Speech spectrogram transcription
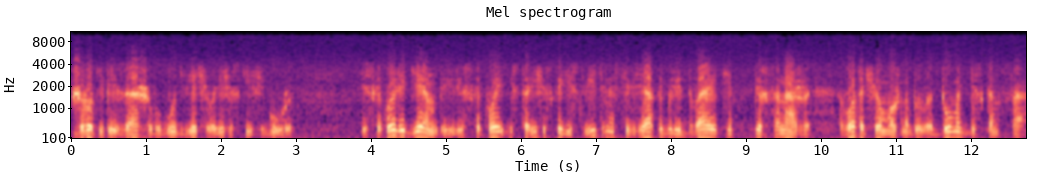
широкий пейзаж и в углу две человеческие фигуры. Из какой легенды или из какой исторической действительности взяты были два эти персонажа, вот о чем можно было думать без конца.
